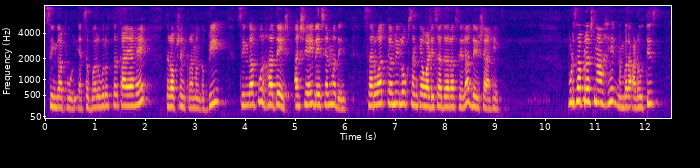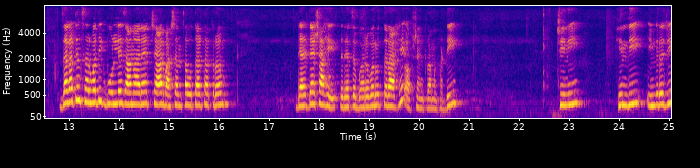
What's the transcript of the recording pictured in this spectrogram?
सिंगापूर. याचं बरोबर उत्तर काय आहे? तर ऑप्शन क्रमांक बी सिंगापूर हा देश आशियाई देशांमध्ये सर्वात कमी लोकसंख्या वाढीचा दर असलेला देश आहे. पुढचा प्रश्न आहे नंबर अडोतीस. जगातील सर्वाधिक बोलले जाणाऱ्या चार भाषांचा उतरता क्रम डॅश डॅश आहे तर याचं बरोबर उत्तर आहे ऑप्शन क्रमांक डी. चिनी हिंदी इंग्रजी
